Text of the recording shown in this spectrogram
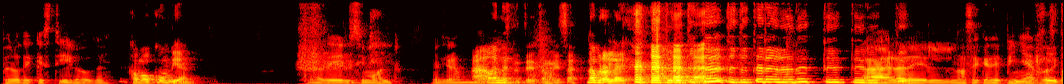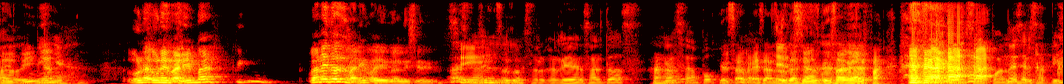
¿Pero de qué estilo o qué? Como cumbia. La del Simón, el gran... Ah, bueno, este, también está. No, pero la... Ah, la del no sé qué de piña, de raspado de piña. piña. Una, una de marimba. Bueno, hay dos de marimba, igual dice. Ah, Sí. sí, El dos. ferrocarril de los altos, Ajá. el sapo. Que sabe, esas El dos canciones sapo. que sabe Alfa. El sapo, no es el sapito.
